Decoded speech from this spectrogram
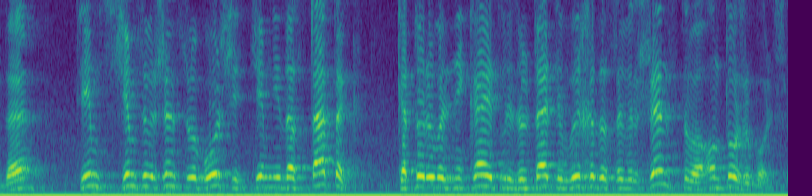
да, тем, чем совершенство больше, тем недостаток, который возникает в результате выхода совершенства, он тоже больше.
